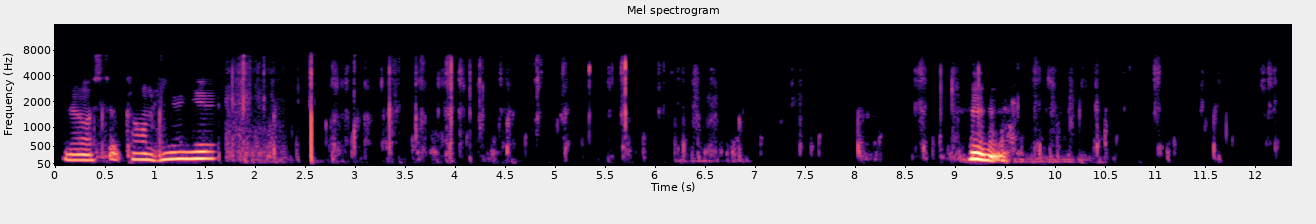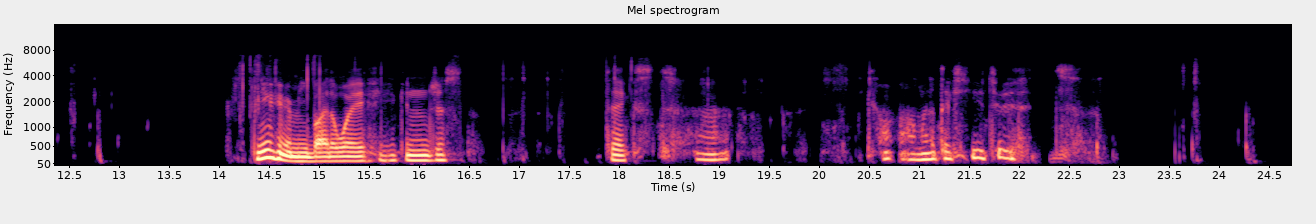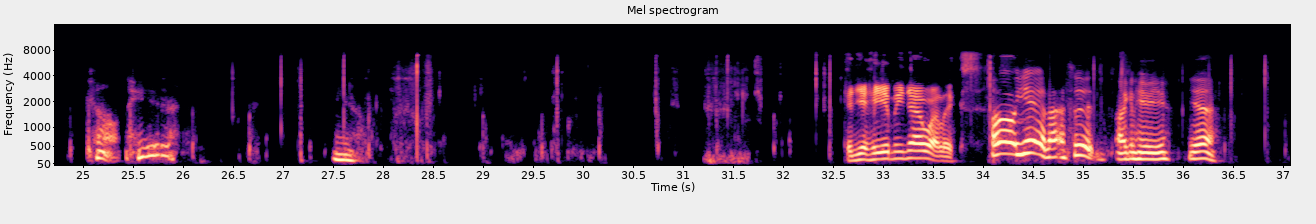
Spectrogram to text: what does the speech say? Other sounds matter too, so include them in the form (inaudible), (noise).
No, I still can't hear you. Hmm. Can you hear me, by the way? If you can just text. Uh, I'm gonna text you too. Can't hear. Yeah. Can you hear me now, Alex? Oh yeah, that's it. I can hear you. Yeah,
